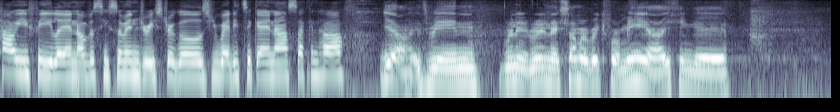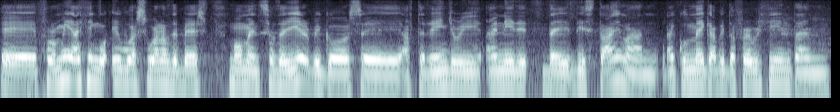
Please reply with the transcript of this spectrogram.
How are you feeling? Obviously, some injury struggles. You ready to go now, second half? Yeah, it's been really really nice summer break for me. I think uh, uh, for me, I think it was one of the best moments of the year because uh, after the injury, I needed the, this time and I could make a bit of everything. Time,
